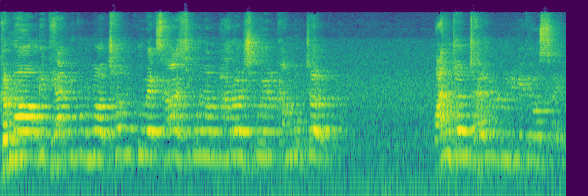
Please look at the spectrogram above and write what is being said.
그러나 우리 대한민국은요 1945년 8월 15일 강복절 완전 자유를 누리게 되었어요.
